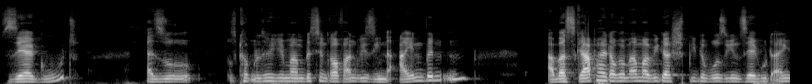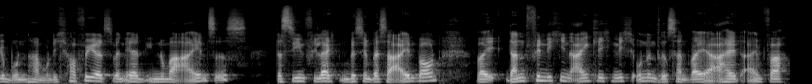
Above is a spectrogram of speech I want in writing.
sehr gut. Also es kommt natürlich immer ein bisschen drauf an, wie sie ihn einbinden. Aber es gab halt auch immer mal wieder Spiele, wo sie ihn sehr gut eingebunden haben. Und ich hoffe jetzt, wenn er die Nummer eins ist, dass sie ihn vielleicht ein bisschen besser einbauen, weil dann finde ich ihn eigentlich nicht uninteressant, weil er halt einfach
